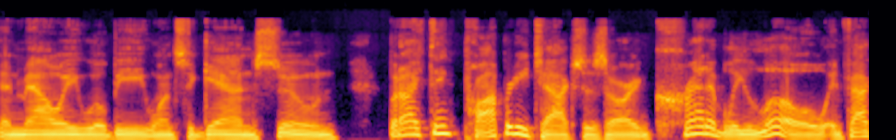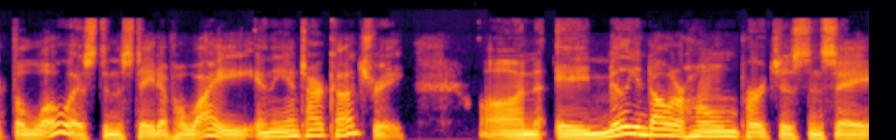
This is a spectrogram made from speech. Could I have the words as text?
and Maui will be once again soon, but I think property taxes are incredibly low. In fact, the lowest in the state of Hawaii in the entire country. On a million dollar home purchase in, say,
